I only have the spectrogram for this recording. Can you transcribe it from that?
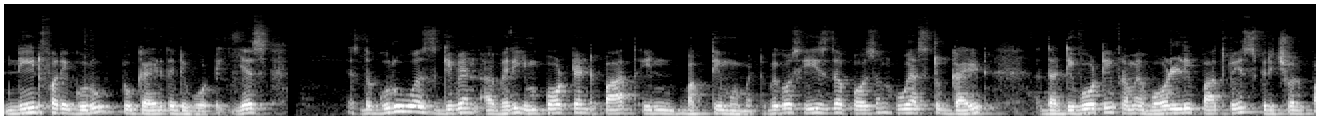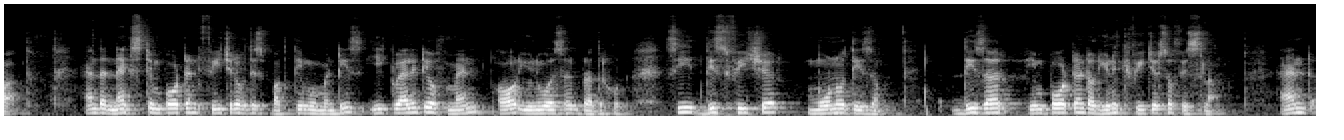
need for a guru to guide the devotee. Yes, the Guru was given a very important path in Bhakti movement because he is the person who has to guide the devotee from a worldly path to a spiritual path. And the next important feature of this Bhakti movement is equality of men or universal brotherhood. See, this feature, monotheism, these are important or unique features of Islam. And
